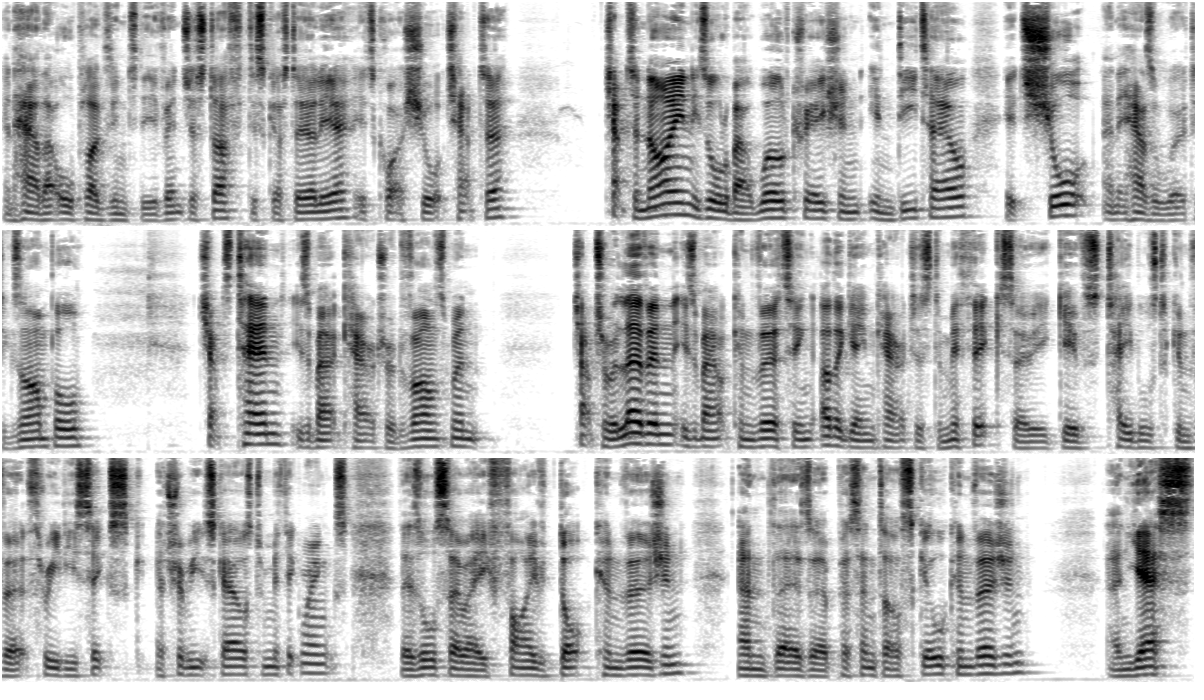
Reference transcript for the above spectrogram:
and how that all plugs into the adventure stuff discussed earlier. It's quite a short chapter. Chapter 9 is all about world creation in detail. It's short and it has a worked example. Chapter 10 is about character advancement. Chapter 11 is about converting other game characters to mythic, so it gives tables to convert 3d6 attribute scales to mythic ranks. There's also a 5 dot conversion, and there's a percentile skill conversion. And yes,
